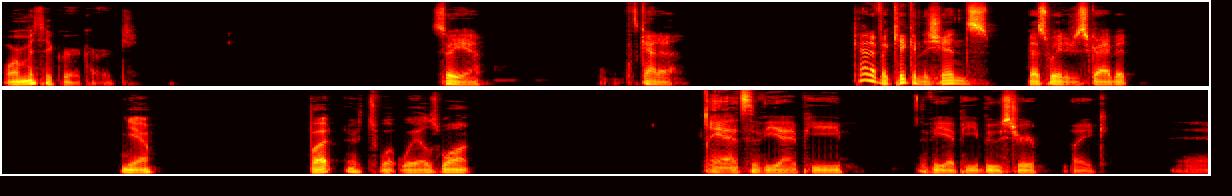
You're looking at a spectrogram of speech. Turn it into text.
or mythic rare cards. So yeah, it's kind of kind of a kick in the shins. Best way to describe it. Yeah. But it's what whales want. Yeah, it's the VIP, the VIP booster. Like, eh.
